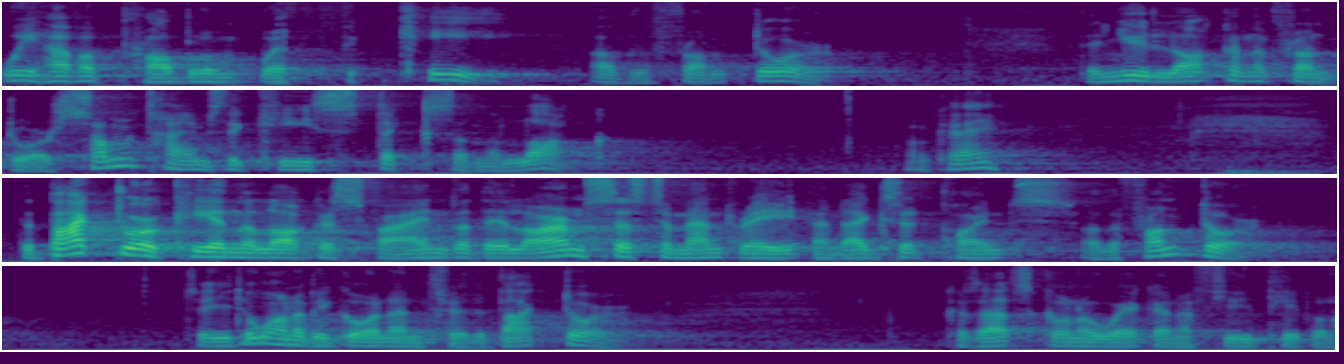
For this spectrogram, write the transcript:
we have a problem with the key of the front door. The new lock on the front door, sometimes the key sticks in the lock. Okay? The back door key in the lock is fine, but the alarm system entry and exit points are the front door. So you don't want to be going in through the back door, because that's going to wake awaken a few people.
